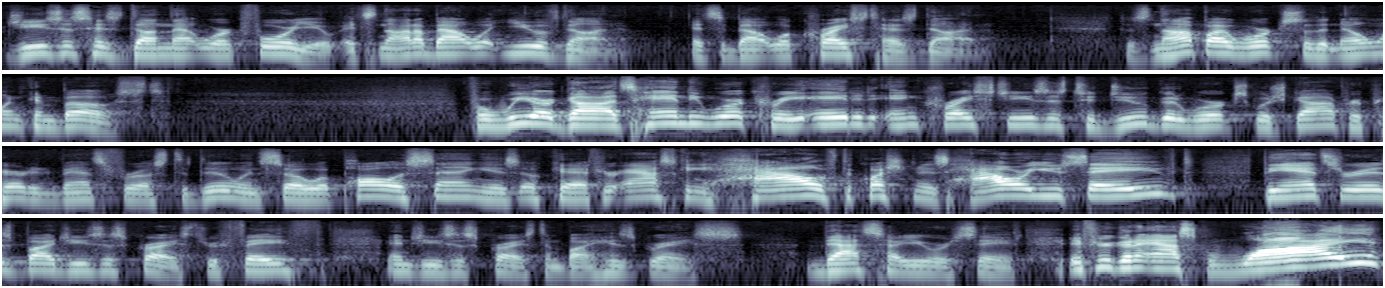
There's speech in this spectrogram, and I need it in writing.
Jesus has done that work for you. It's not about what you have done, it's about what Christ has done. it's not by works so that no one can boast. For we are God's handiwork, created in Christ Jesus to do good works which God prepared in advance for us to do. And so, what Paul is saying is okay, if you're asking how, if the question is, how are you saved? The answer is by Jesus Christ, through faith in Jesus Christ and by his grace. That's how you were saved. If you're going to ask why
